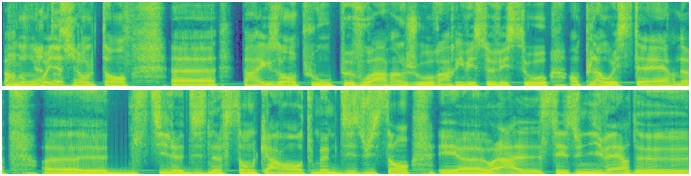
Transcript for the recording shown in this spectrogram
pardon, Mmh, voyage dans le temps, euh, par exemple, où on peut voir un jour arriver ce vaisseau en plein western, euh, style 1940 ou même 1800, et euh, voilà, ces univers de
